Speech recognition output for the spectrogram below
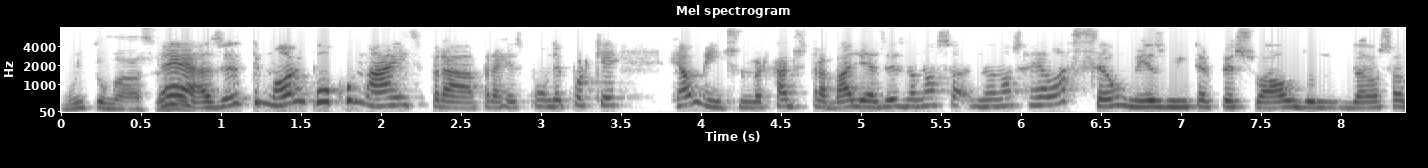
Muito massa. É, viu? às vezes demora um pouco mais para responder, porque realmente no mercado de trabalho, e às vezes na nossa, na nossa relação mesmo interpessoal, do, da nossa,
